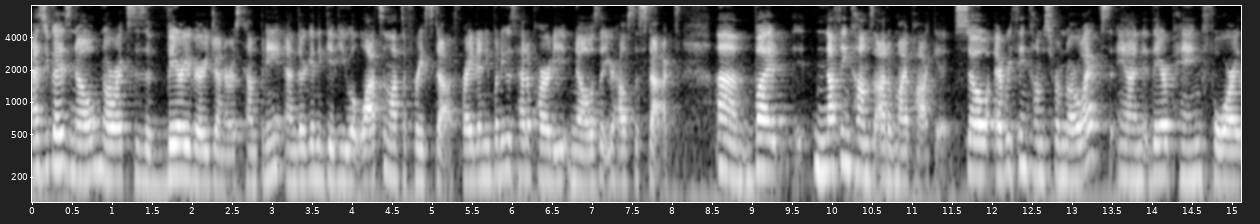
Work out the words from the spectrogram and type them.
As you guys know, Norwex is a very, very generous company and they're gonna give you lots and lots of free stuff, right? Anybody who's had a party knows that your house is stocked. Um, but nothing comes out of my pocket. So everything comes from Norwex and they're paying for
